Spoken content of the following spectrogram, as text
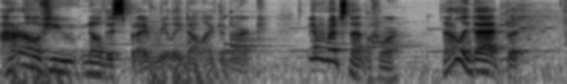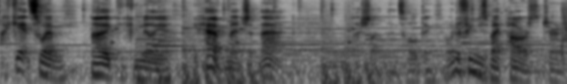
I don't know if you know this, but I really don't like the dark. Never mentioned that before. Not only that, but I can't swim. Neither can Kamila. You have mentioned that. Flashlight lens holding. I wonder if you can use my powers to turn it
